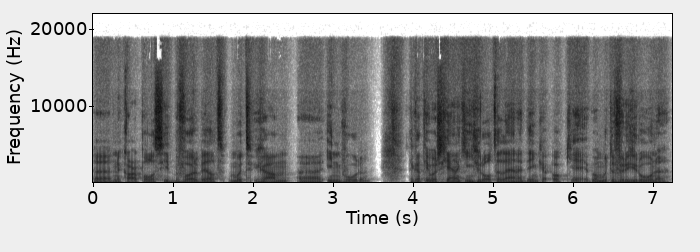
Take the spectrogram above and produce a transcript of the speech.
uh, een car policy bijvoorbeeld moet gaan uh, invoeren, dan gaat hij waarschijnlijk in grote lijnen denken, oké, we moeten vergroenen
